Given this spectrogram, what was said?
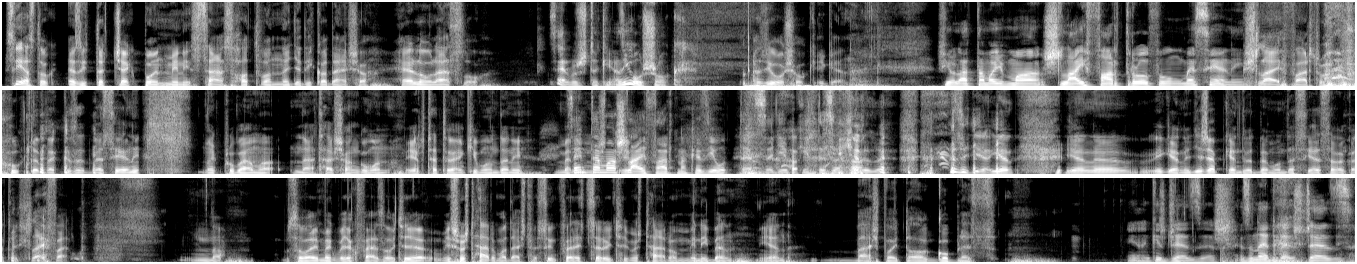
Sziasztok! Ez itt a Checkpoint Mini 164. adása. Hello, László! Szervus, töké. Az jó sok. Az jó sok, igen. És jól láttam, hogy ma Schleifartról fogunk beszélni? Schleifartról fogunk többek között beszélni. Megpróbálom a náthás hangomon érthetően kimondani. Mert Szerintem a Schleifartnak ez jót tesz egyébként. Ez, igen, a... ez, ez egy ilyen, ilyen, igen, egy zsebkendőt bemondasz ilyen szavakat, hogy Schleifart. Na, Szóval én meg vagyok fázva, úgyhogy, és most három adást veszünk fel egyszer, úgyhogy most három miniben ilyen másfajta gob lesz. Ilyen kis jazzes. Ez a nedves jazz.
